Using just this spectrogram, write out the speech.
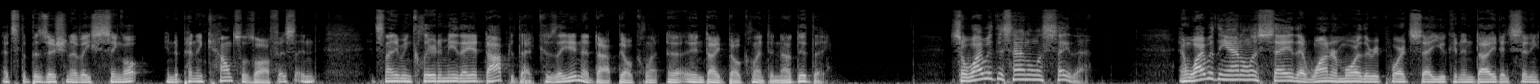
That's the position of a single independent counsel's office, and it's not even clear to me they adopted that because they didn't adopt Bill Clinton, uh, indict Bill Clinton, now did they? So why would this analyst say that? And why would the analyst say that one or more of the reports say you can indict a sitting,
